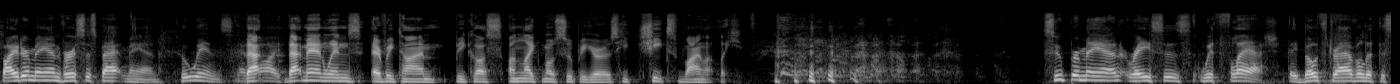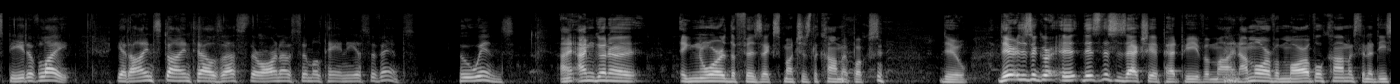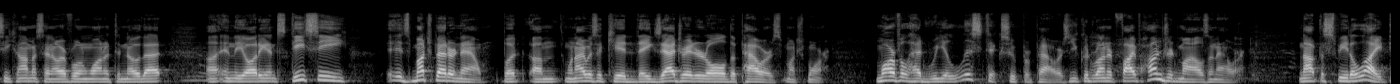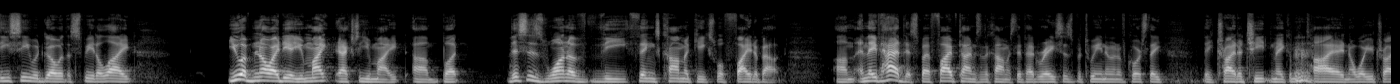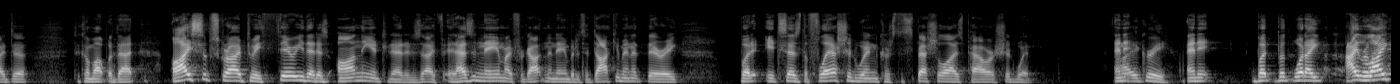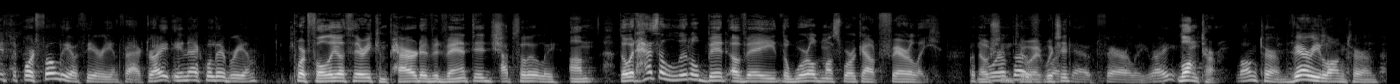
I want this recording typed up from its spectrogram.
Spider-Man versus Batman. Who wins and Bat- why? Batman wins every time because, unlike most superheroes, he cheats violently. Superman races with Flash. They both travel at the speed of light. Yet Einstein tells us there are no simultaneous events. Who wins? I, I'm going to ignore the physics, much as the comic books do. There is a uh, this. This is actually a pet peeve of mine. I'm more of a Marvel comics than a DC comics. I know everyone wanted to know that uh, in the audience. DC is much better now, but um, when I was a kid, they exaggerated all the powers much more. Marvel had realistic superpowers. You could run at 500 miles an hour, not the speed of light. DC would go at the speed of light. You have no idea. You might actually, you might, um, but this is one of the things comic geeks will fight about. Um, and they've had this about five times in the comics. They've had races between them, and of course they they try to cheat and make them a tie. I know why you tried to to come up with that. I subscribe to a theory that is on the internet. It, is, it has a name. I've forgotten the name, but it's a documented theory. But it says the Flash should win because the specialized power should win. And I it- agree. And it, but but what I I Related like to portfolio theory, in fact, right? In equilibrium. portfolio theory, comparative advantage. Absolutely. Um, though it has a little bit of a the world must work out fairly But the notion world to it, which work it out fairly, right? long term. Long term, very long term.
